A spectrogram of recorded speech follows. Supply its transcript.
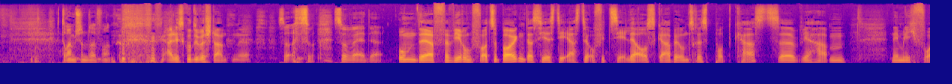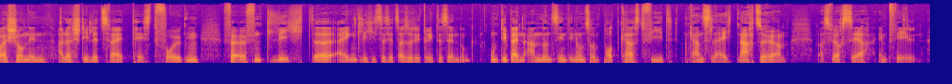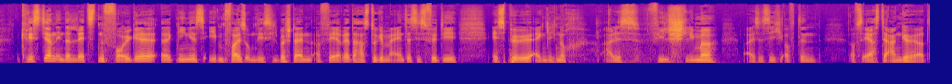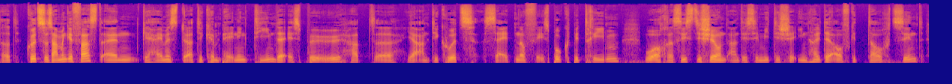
Ich träume schon davon. Alles gut überstanden, ja. So, so, so weit, ja. Um der Verwirrung vorzubeugen, das hier ist die erste offizielle Ausgabe unseres Podcasts. Äh, wir haben nämlich vorher schon in aller Stille zwei Testfolgen veröffentlicht. Äh, eigentlich ist das jetzt also die dritte Sendung. Und die beiden anderen sind in unserem Podcast-Feed ganz leicht nachzuhören, was wir auch sehr empfehlen. Christian, in der letzten Folge äh, ging es ebenfalls um die Silberstein-Affäre. Da hast du gemeint, es ist für die SPÖ eigentlich noch alles viel schlimmer, als es sich auf den aufs erste angehört hat. Kurz zusammengefasst, ein geheimes Dirty Campaigning Team der SPÖ hat äh, ja Anti-Kurz-Seiten auf Facebook betrieben, wo auch rassistische und antisemitische Inhalte aufgetaucht sind.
